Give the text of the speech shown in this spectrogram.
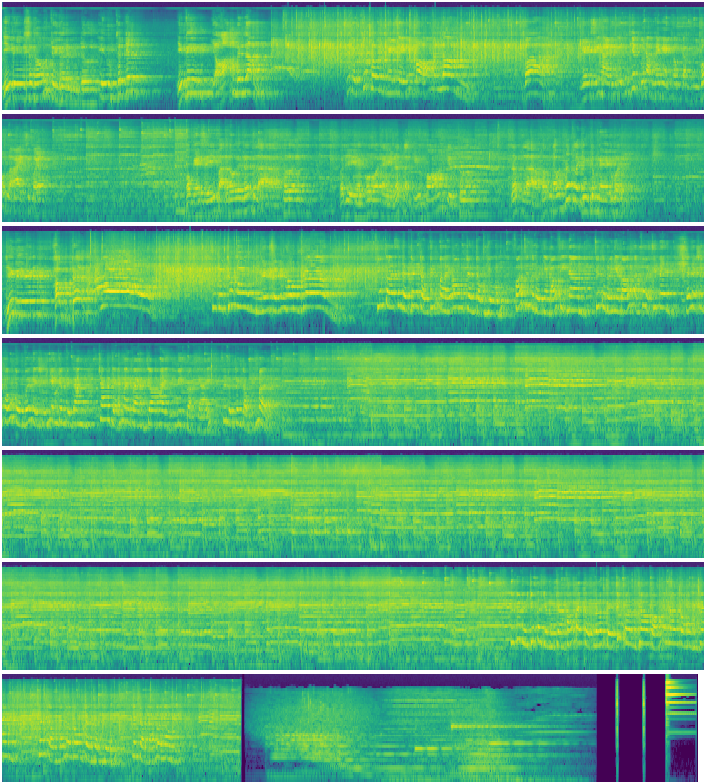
diễn viên sân khấu truyền hình được yêu thích nhất diễn viên võ minh lâm Xin được chúc mừng nghệ sĩ Võ Minh Lâm và nghệ sĩ hài được yêu thích nhất của năm 2021 là ai? Xin mời anh. một nghệ sĩ mà tôi rất là thương bởi vì cô này rất là chịu khó, chịu thương, rất là phấn đấu, rất là nhiều trong nghề của mình diễn viên hồng trang Wow! Xin được chúc mừng nghệ sĩ Hồng Trang. Chúng tôi xin được trân trọng kính mời ông Trần Trọng Dũng, Phó Chủ tịch Hội Nhà báo Việt Nam, Chủ tịch Hội Nhà báo Thành phố Hồ Chí Minh đã lên sân khấu cùng với nghệ sĩ nhân dân Việt Anh trao giải mai vàng cho hai diễn viên đoạt giải. Xin được trân trọng kính mời.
